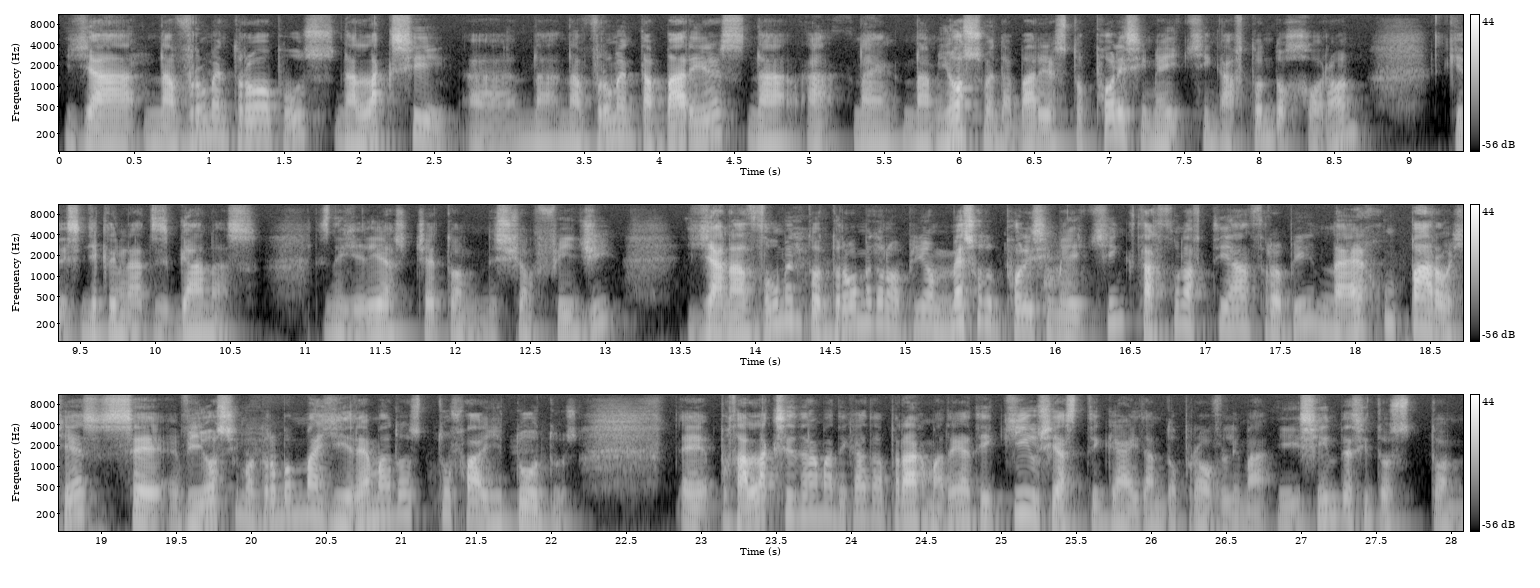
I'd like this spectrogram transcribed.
Για να βρούμε τρόπους να αλλάξει, α, να, να βρούμε τα barriers, να, α, να, να μειώσουμε τα barriers στο policy making αυτών των χωρών, και συγκεκριμένα της Γκάνας, της Νιγηρίας και των νησιών Φίτζι, για να δούμε τον τρόπο με τον οποίο μέσω του policy making θα έρθουν αυτοί οι άνθρωποι να έχουν παροχές σε βιώσιμο τρόπο μαγειρέματος του φαγητού τους. Ε, που θα αλλάξει δραματικά τα πράγματα γιατί εκεί ουσιαστικά ήταν το πρόβλημα. Η σύνδεση των, των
